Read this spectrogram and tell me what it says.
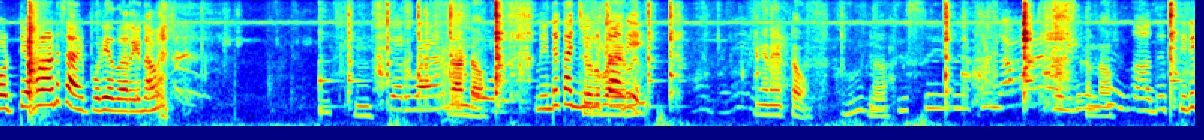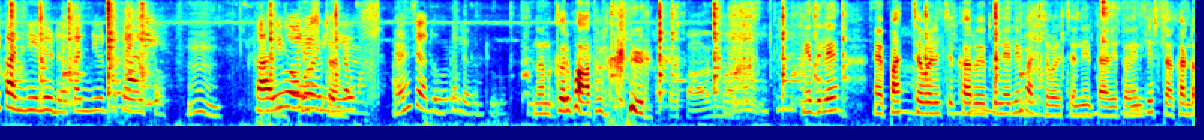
കൊട്ടിയപ്പോഴാണ് ചായപ്പൊടി എന്ന് പറയുന്നത് അവൻ ചെറുപയർ ഇങ്ങനെ കേട്ടോ കണ്ടോ? അത് ഇത്തിരി കഞ്ഞിയിലിടുക കഞ്ഞി ഇട്ടിട്ട് കിട്ടോ കറി പോലെ ചെറുതല്ലേ നിനക്കൊരു പാത്രം ഇതിൽ പച്ചവെളിച്ച പച്ച വെളിച്ച കറിവേപ്പിന്റെലും പച്ച വെളിച്ചെണ്ണ ഇട്ടാൽ കേട്ടോ എനിക്കിഷ്ടമാണ് കണ്ട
